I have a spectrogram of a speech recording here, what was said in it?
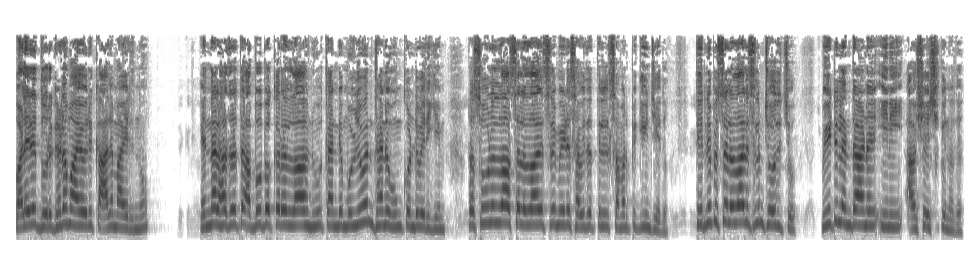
വളരെ ദുർഘടമായ ഒരു കാലമായിരുന്നു. എന്നാൽ ഹസ്രത്ത് അബൂബക്കർ അള്ളാഹ്നു തന്റെ മുഴുവൻ ധനവും കൊണ്ടുവരികയും റസൂലുല്ലാ സല്ലാ അലിസ്ലമിയുടെ സവിധത്തിൽ സമർപ്പിക്കുകയും ചെയ്തു. തിരുനബി സല്ലാ അലിസ്ലം ചോദിച്ചു വീട്ടിൽ എന്താണ് ഇനി അവശേഷിക്കുന്നത്?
